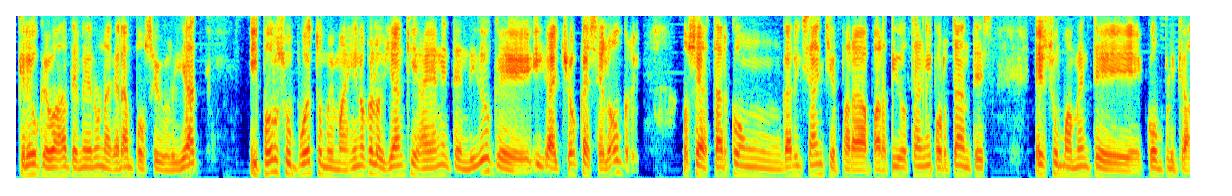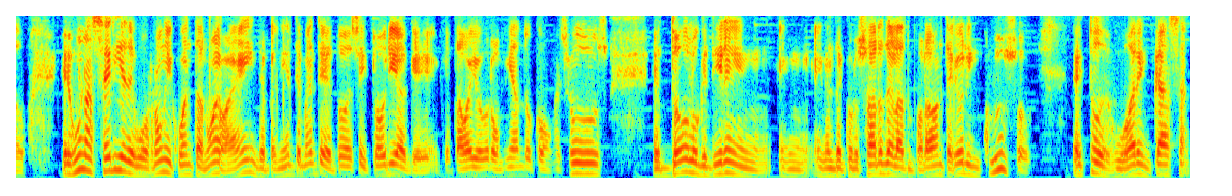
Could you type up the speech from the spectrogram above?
creo que vas a tener una gran posibilidad. Y por supuesto, me imagino que los Yankees hayan entendido que Iga Choca es el hombre. O sea, estar con Gary Sánchez para partidos tan importantes es sumamente complicado. Es una serie de borrón y cuenta nueva, ¿eh? independientemente de toda esa historia que, que estaba yo bromeando con Jesús, eh, todo lo que tienen en, en- el de cruzar de la temporada anterior, incluso esto de jugar en casa.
